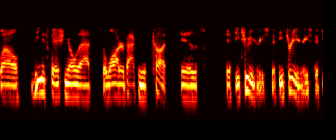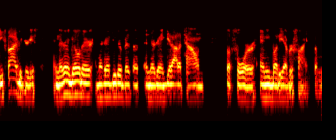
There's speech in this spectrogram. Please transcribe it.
Well, these fish know that the water back in this cut is 52 degrees, 53 degrees, 55 degrees, and they're going to go there and they're going to do their business and they're going to get out of town before anybody ever finds them.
